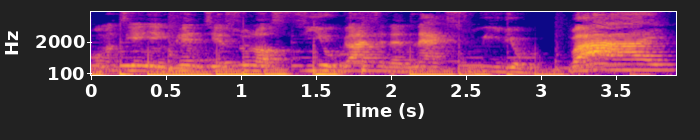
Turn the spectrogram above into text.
我们今天影片结束了，See you guys in the next video，bye。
